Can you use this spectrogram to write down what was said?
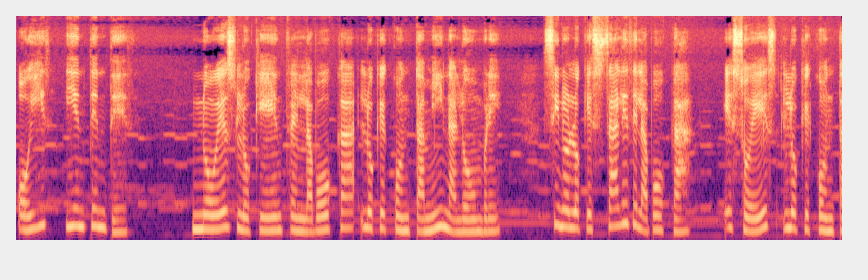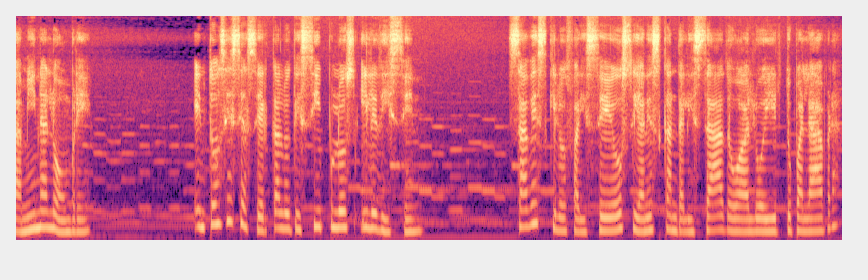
Oíd y entended no es lo que entra en la boca lo que contamina al hombre, sino lo que sale de la boca, eso es lo que contamina al hombre. Entonces se acercan los discípulos y le dicen, ¿Sabes que los fariseos se han escandalizado al oír tu palabra?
